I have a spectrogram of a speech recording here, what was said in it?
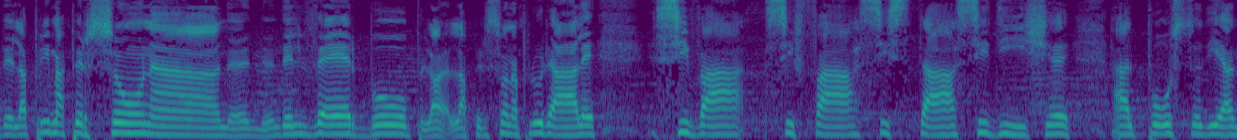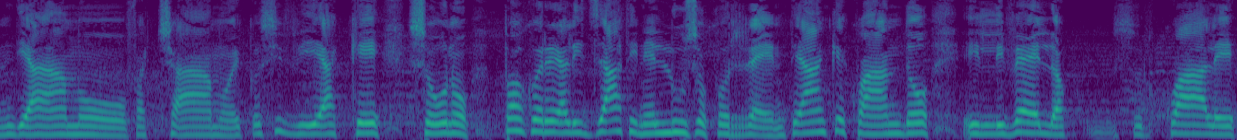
della prima persona del verbo, la, persona plurale, si va, si fa, si sta, si dice al posto di andiamo, facciamo e così via, che sono poco realizzati nell'uso corrente, anche quando il livello sul quale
